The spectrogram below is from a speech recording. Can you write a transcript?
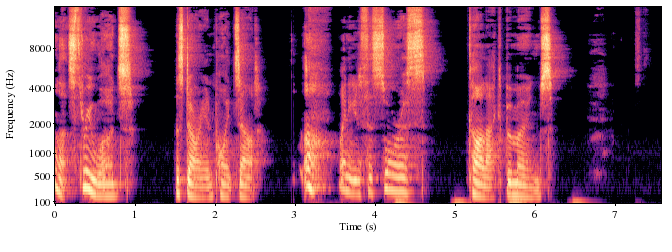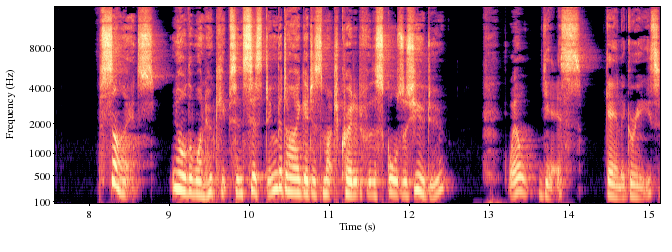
Well, that's three words, Astarion points out. Oh, I need a thesaurus, Karlach bemoans. Besides, you're the one who keeps insisting that I get as much credit for the scores as you do. Well, yes, Gale agrees.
